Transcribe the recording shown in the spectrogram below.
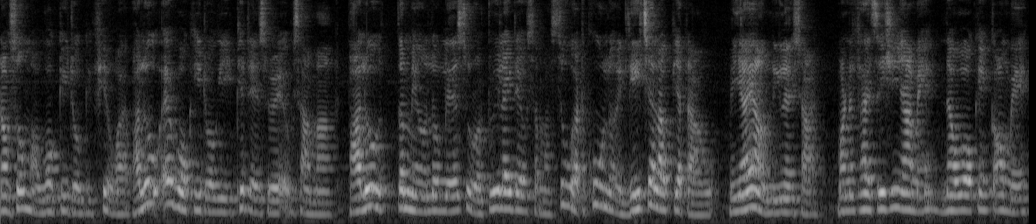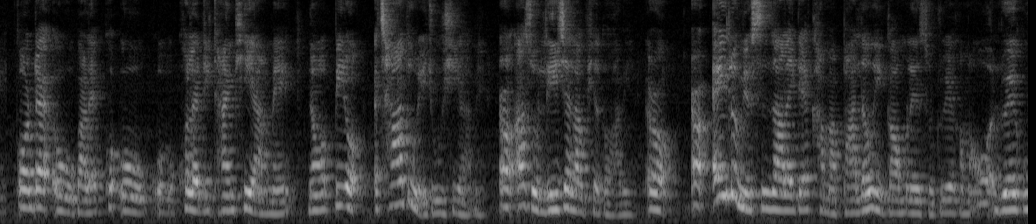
နောက်ဆုံးမှာ walkie talkie ဖြစ်သွားတယ်ဘာလို့အဲ့ walkie talkie ဖြစ်တယ်ဆိုတဲ့ဥစ္စာမှာဘာလို့တမင်ကိုလုပ်လဲဆိုတော့တွေးလိုက်တဲ့ဥစ္စာမှာစုကတစ်ခုလုံး၄ချက်လောက်ပြတ်တာကိုမရရအောင်နီးလန်းရှာတယ် monetization ရမယ် networking ကောင်းမယ် contact ဟိုဗာလဲဟိုဟို quality time ဖြစ်ရမယ်เนาะပြီးတော့အခြားသူတွေအကျိုးရှိရမယ်အဲ့တော့အဲ့ဆို၄ချက်လောက်ဖြစ်သွားပြီအဲ့တော့အဲ့တော့အဲ့လိုမျိုးစဉ်းစားလိုက်တဲ့အခါမှာဘာလုပ်ရင်ကောင်းမလဲဆိုတွေးတဲ့အခါမှာအော်အလွယ်ကူ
